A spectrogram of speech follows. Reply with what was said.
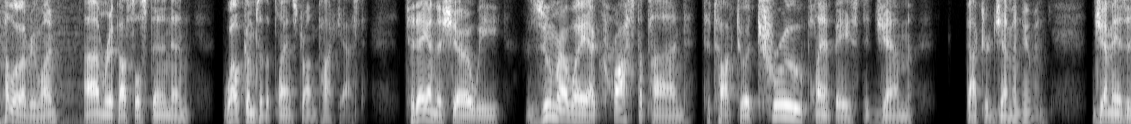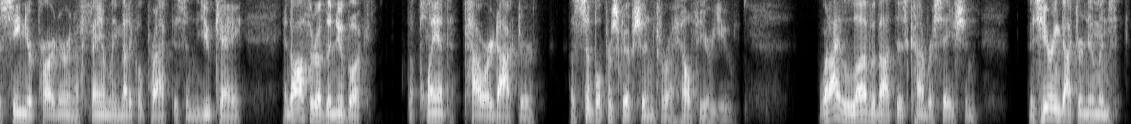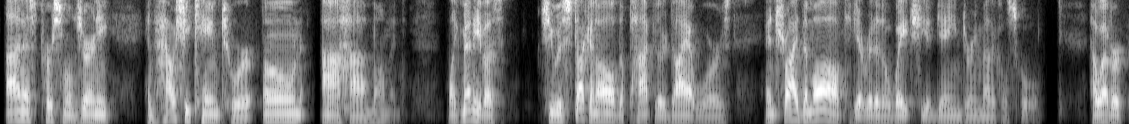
Hello, everyone. I'm Rip Esselstyn, and welcome to the Plant Strong podcast. Today on the show, we zoom our way across the pond to talk to a true plant based gem, Dr. Gemma Newman. Gemma is a senior partner in a family medical practice in the UK and author of the new book, The Plant Power Doctor A Simple Prescription for a Healthier You. What I love about this conversation is hearing Dr. Newman's honest personal journey and how she came to her own aha moment. Like many of us, she was stuck in all of the popular diet wars and tried them all to get rid of the weight she had gained during medical school. However,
